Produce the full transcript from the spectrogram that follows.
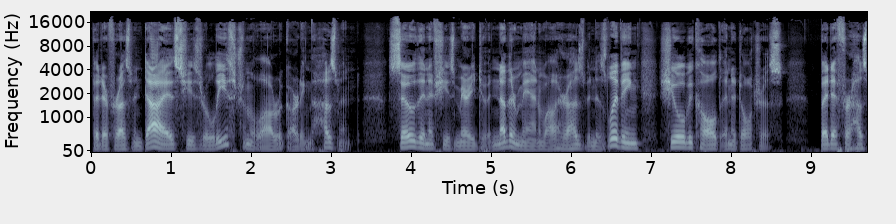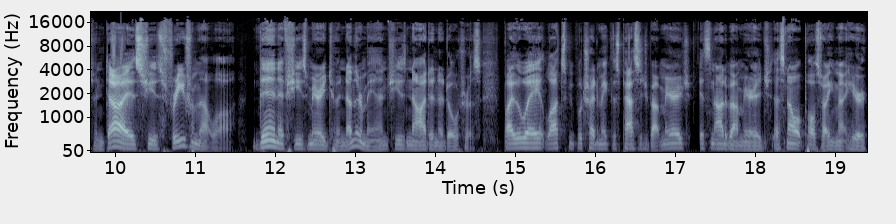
But if her husband dies, she is released from the law regarding the husband. So then, if she is married to another man while her husband is living, she will be called an adulteress. But if her husband dies, she is free from that law. Then, if she's married to another man, she's not an adulteress. By the way, lots of people try to make this passage about marriage. It's not about marriage. That's not what Paul's talking about here.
